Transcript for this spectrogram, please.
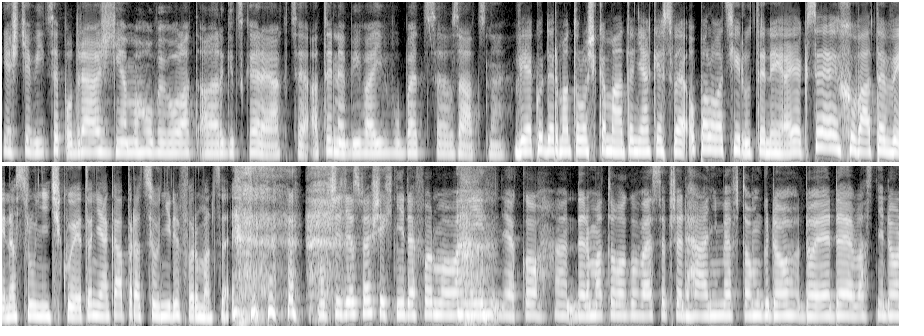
ještě více podráždí a mohou vyvolat alergické reakce a ty nebývají vůbec vzácné. Vy jako dermatoložka máte nějaké své opalovací rutiny a jak se chováte vy na sluníčku? Je to nějaká pracovní deformace? Určitě jsme všichni deformovaní. Jako dermatologové se předháníme v tom, kdo dojede vlastně do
